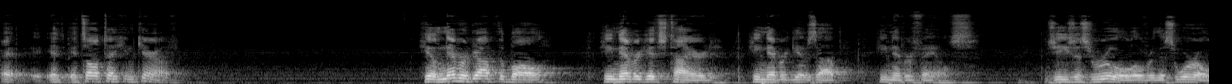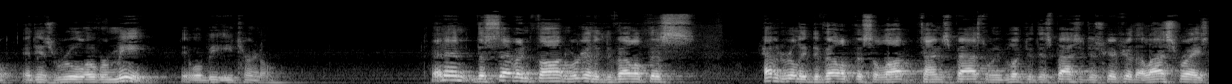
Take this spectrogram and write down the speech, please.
it's all taken care of. He'll never drop the ball. He never gets tired. He never gives up. He never fails. Jesus' rule over this world and his rule over me, it will be eternal. And then the seventh thought, and we're going to develop this, haven't really developed this a lot times past when we've looked at this passage of scripture, that last phrase,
